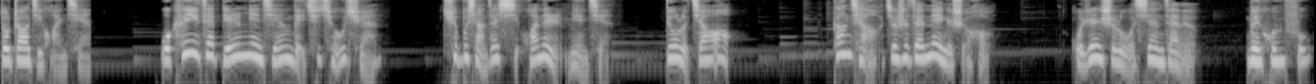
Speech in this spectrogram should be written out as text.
都着急还钱。我可以在别人面前委曲求全，却不想在喜欢的人面前丢了骄傲。刚巧就是在那个时候，我认识了我现在的未婚夫。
